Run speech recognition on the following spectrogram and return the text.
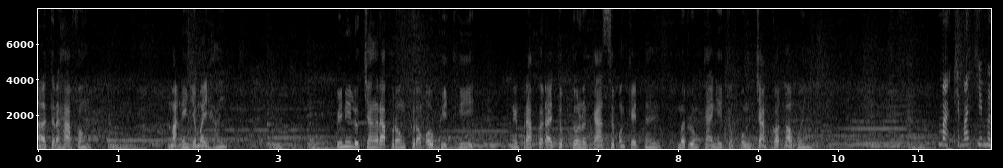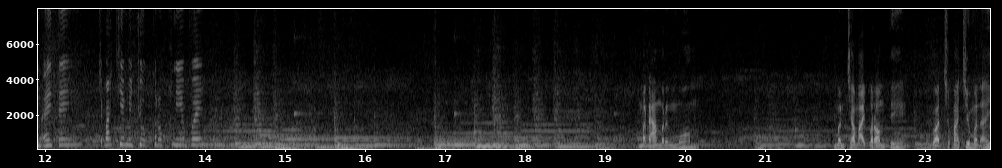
អើត្រាហាហ្វុងម៉ាក់នេះយ៉ាងម៉េចហើយពីនេះលោកចាំងរ៉ាប់រងក្រុម OPT នឹងប្រាប់គាត់ឲ្យទប់ទល់នឹងការស៊ើបអង្កេតទៅមិត្តរួមការងារកំពុងចាំគាត់មកវិញម៉ាក់ច្បាស់ជាមិនអីទេច្បាស់ជាមកជួបគ្រប់គ្នាវិញ ម្ដាមរឹងមាំមិនចាំបាច់បារម្ភទេគាត់ច្បាស់ជាមិនអី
